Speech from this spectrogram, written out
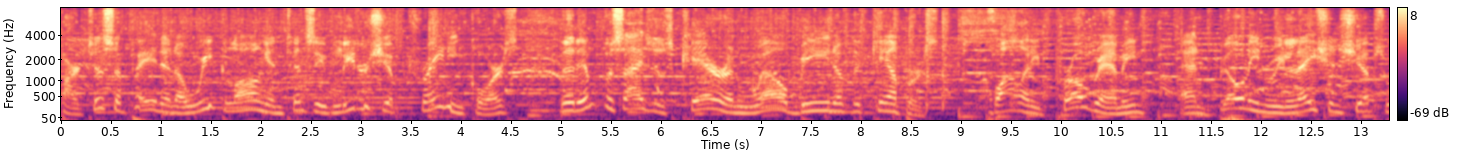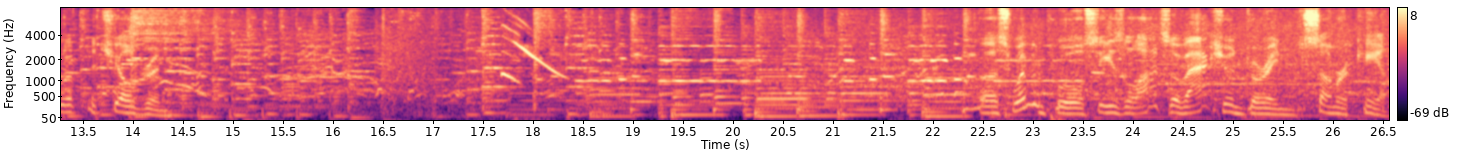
participate in a week long intensive leadership training course that emphasizes care and well being of the campers, quality programming, and building relationships with the children. The swimming pool sees lots of action during summer camp,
